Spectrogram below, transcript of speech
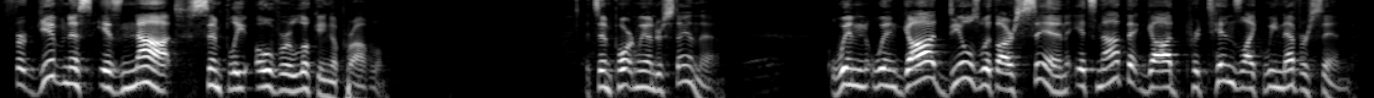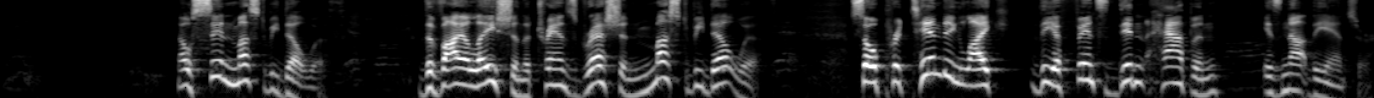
Forgiveness is not simply overlooking a problem. It's important we understand that. When, when God deals with our sin, it's not that God pretends like we never sinned. No, sin must be dealt with. The violation, the transgression must be dealt with. So pretending like the offense didn't happen is not the answer.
